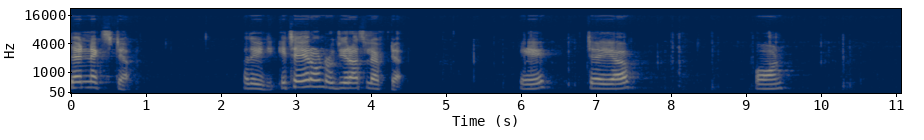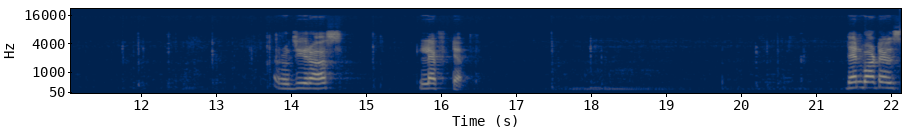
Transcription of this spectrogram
Then next, a chair on Rogira's left. A chair on Rogira's left. Then what else?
